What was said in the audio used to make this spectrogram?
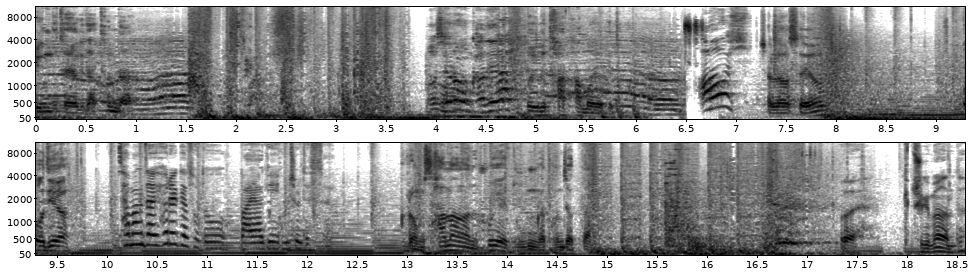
지금부터 여기 다 튼다. 어, 새로운 가드야? 너 이거 다 담아, 여기다. 아우씨. 잘 나왔어요? 어디야? 사망자 혈액에서도 마약이 검출됐어요. 그럼 사망한 후에 누군가 던졌다? 왜? 죽이면 안 돼?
